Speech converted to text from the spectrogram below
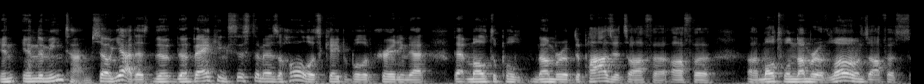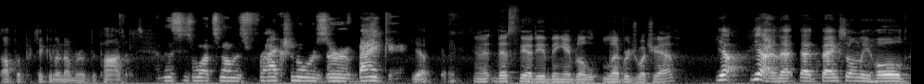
in in the meantime. So yeah, the, the the banking system as a whole is capable of creating that that multiple number of deposits off a off a, a multiple number of loans off a off a particular number of deposits. And this is what's known as fractional reserve banking. Yep. And that's the idea of being able to leverage what you have. Yeah, yeah, and that, that banks only hold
